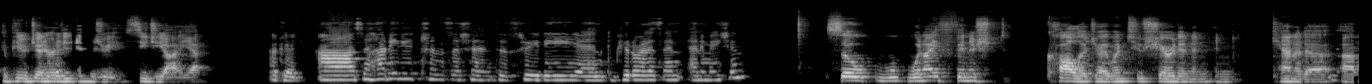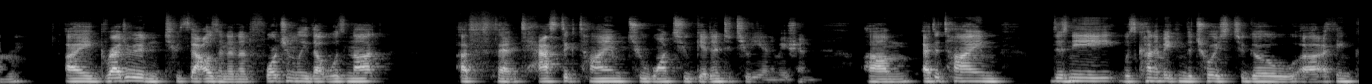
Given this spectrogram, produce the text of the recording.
computer generated okay. imagery, CGI, yeah. Okay. Uh, so how did you transition to 3D and computerized animation? So w- when I finished college, I went to Sheridan in, in Canada. Um, I graduated in 2000, and unfortunately, that was not a fantastic time to want to get into 2D animation. Um, at the time, Disney was kind of making the choice to go, uh, I think,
